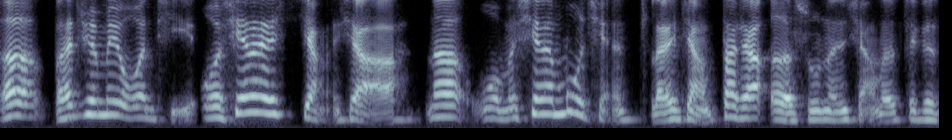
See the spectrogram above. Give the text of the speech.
呃，完全没有问题。我先来讲一下啊，那我们现在目前来讲，大家耳熟能详的这个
